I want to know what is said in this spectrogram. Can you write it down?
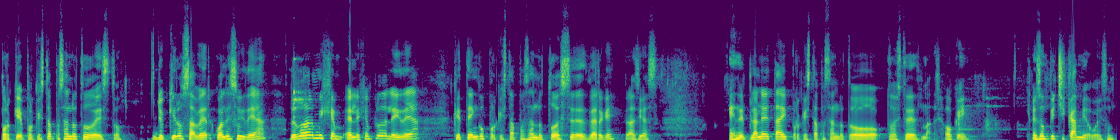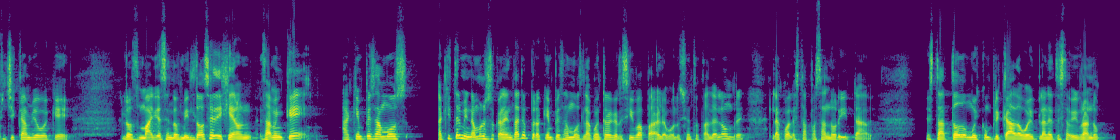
¿Por qué? ¿Por qué está pasando todo esto? Yo quiero saber cuál es su idea. Les voy a dar el ejemplo de la idea que tengo porque está pasando todo este desvergue, gracias, en el planeta y porque está pasando todo, todo este desmadre. Ok. Es un pinche cambio, güey. Es un pinche cambio, güey, que los mayas en 2012 dijeron, ¿saben qué? Aquí empezamos, aquí terminamos nuestro calendario, pero aquí empezamos la cuenta regresiva para la evolución total del hombre, la cual está pasando ahorita. Está todo muy complicado, güey. El planeta está vibrando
